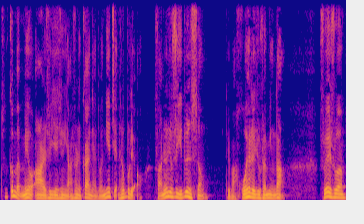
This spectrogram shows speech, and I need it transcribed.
就根本没有 Rh 阴性阳性的概念，对吧？你也检测不了，反正就是一顿生，对吧？活下来就算命大。所以说。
